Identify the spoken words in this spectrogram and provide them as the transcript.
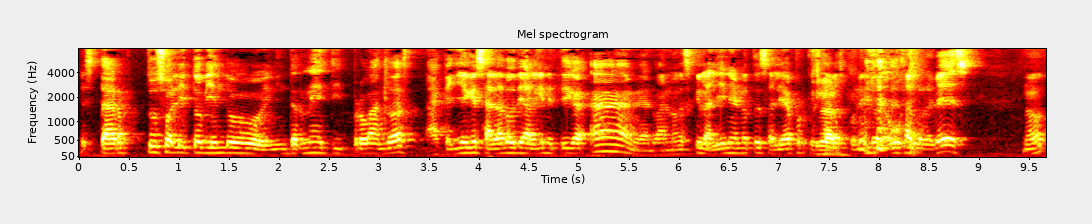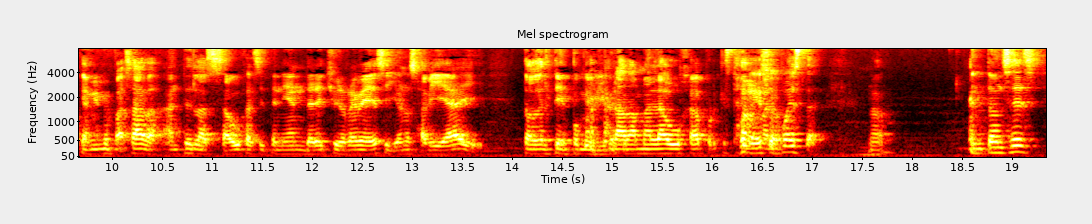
estar tú solito viendo en internet y probando hasta- que llegues al lado de alguien y te diga, ah, mi hermano, es que la línea no te salía porque Claro. estabas poniendo la aguja al revés, ¿no? Que a mí me pasaba. Antes las agujas sí tenían derecho y revés y yo no sabía y todo el tiempo me vibraba mal la aguja porque estaba Por eso. mal puesta, ¿no? Entonces,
